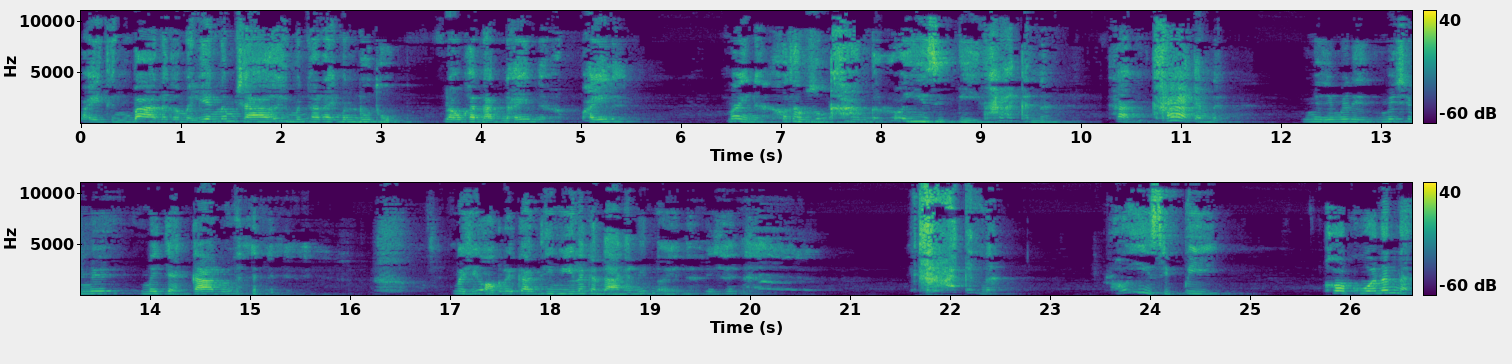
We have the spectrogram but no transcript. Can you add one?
ไปถึงบ้านแล้วก็ไม่เลี้ยงน้ำชาเฮ้ยมันอะไรมันดูถูก เราขนาดไหนเนี่ยไปเลย ไม่นะเขาทำสงครามกันร้อยี่สิบปีฆ่ากันนะฆ่าฆ่ากันนะไม่ใช่ไม่ได้ไม่ใช่ไม่ไม่แจกการไม่ใช่ออกรายการทีวีแล้วก็ด่ากันนิดหน่อยนะไม่ใช่ฆ่ากันนะร้อยี่สิบปี ครอบครัวนั้นน่ะ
